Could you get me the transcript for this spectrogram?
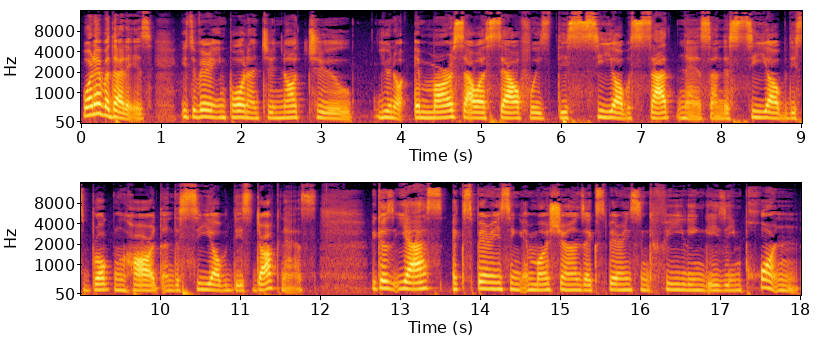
Whatever that is, it's very important to not to you know, immerse ourselves with this sea of sadness and the sea of this broken heart and the sea of this darkness. Because, yes, experiencing emotions, experiencing feeling is important,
